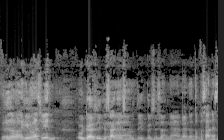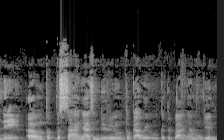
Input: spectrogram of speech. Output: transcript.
Terus apa lagi Mas Win? Udah sih kesannya seperti itu sih. Pesannya dan untuk pesannya sendiri. Eh, untuk pesannya sendiri untuk KWU ke depannya mungkin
